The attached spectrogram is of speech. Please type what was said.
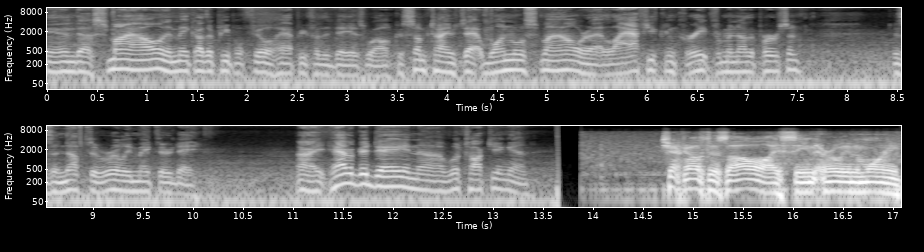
and uh, smile and make other people feel happy for the day as well. Because sometimes that one little smile or that laugh you can create from another person is enough to really make their day. All right, have a good day, and uh, we'll talk to you again. Check out this owl I seen early in the morning.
